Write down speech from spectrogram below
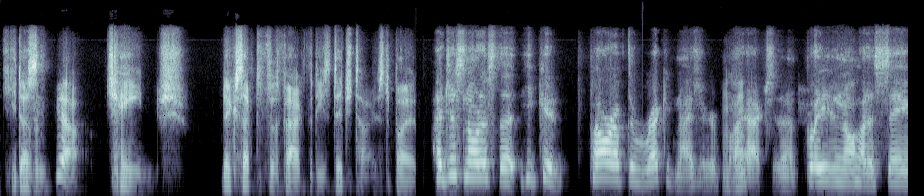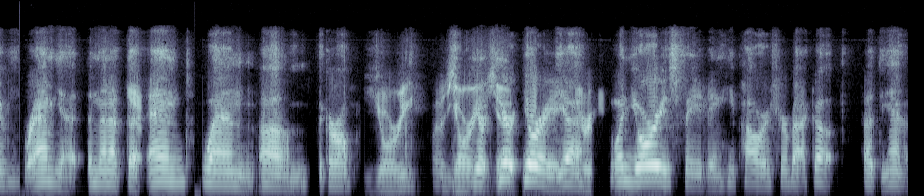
He doesn't Yeah, change, except for the fact that he's digitized. But I just noticed that he could power up the recognizer by Mhm. accident, but he didn't know how to save Ram yet. And then at the end, when um the girl Yori. Yori, Yor- yeah. Yor- Yori, yeah, Yori. when Yori's fading, he powers her back up at the end.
